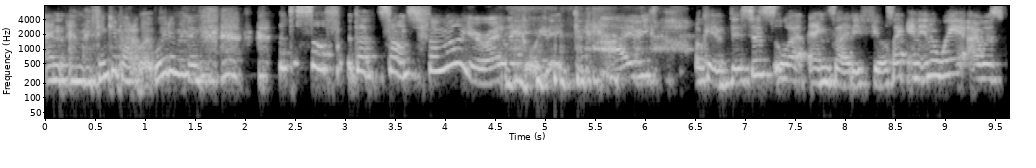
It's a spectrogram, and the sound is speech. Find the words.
And am I thinking about it like, wait a minute, that, self, that sounds familiar, right? Like, wait, I, okay, this is what anxiety feels like. And in a way, I was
